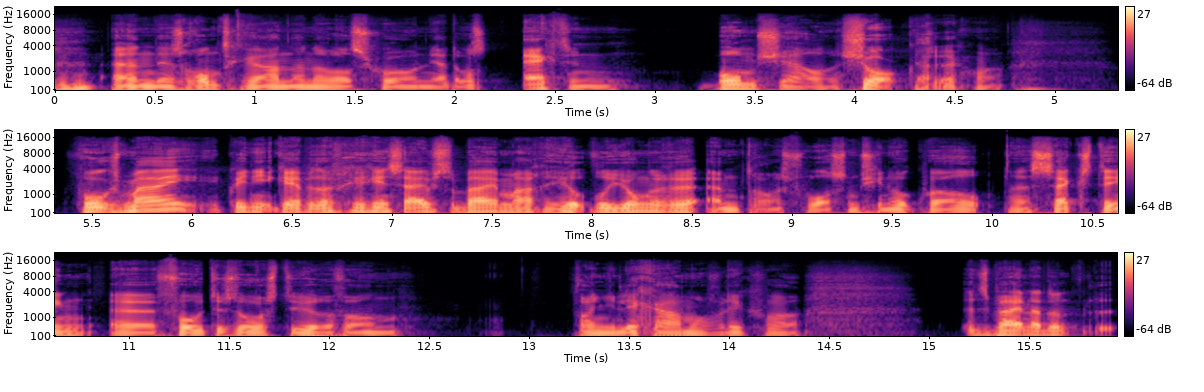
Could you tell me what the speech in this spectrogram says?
Mhm. En die is rondgegaan en dat was gewoon, ja, dat was echt een bombshell, een shock, Ja. zeg maar. Volgens mij, ik weet niet, ik heb er geen cijfers erbij, maar heel veel jongeren, en trouwens volwassenen misschien ook wel, hè, sexting, foto's doorsturen van, van je lichaam of weet ik wat. Het is bijna de,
